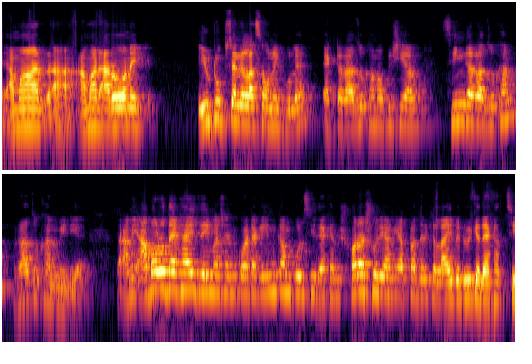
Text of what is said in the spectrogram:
আমার আমার আরও অনেক ইউটিউব চ্যানেল আছে অনেকগুলো। একটা Raju Khan official singer Raju Khan Raju Khan media তা আমি আবারও দেখাই যে এই মাসে আমি কয় টাকা ইনকাম করছি, দেখেন সরাসরি আমি আপনাদেরকে লাইভে ঢুকে দেখাচ্ছি।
